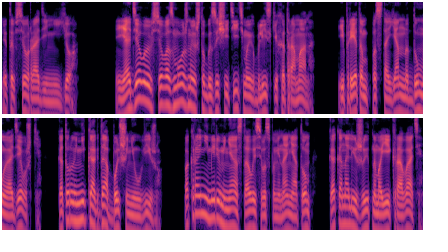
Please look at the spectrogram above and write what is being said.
Это все ради нее. Я делаю все возможное, чтобы защитить моих близких от романа. И при этом постоянно думаю о девушке, которую никогда больше не увижу. По крайней мере, у меня осталось воспоминание о том, как она лежит на моей кровати.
